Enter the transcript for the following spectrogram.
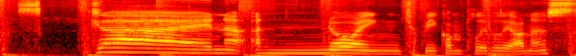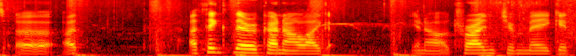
It's kinda annoying to be completely honest. Uh, I, I think they're kind of like, you know, trying to make it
